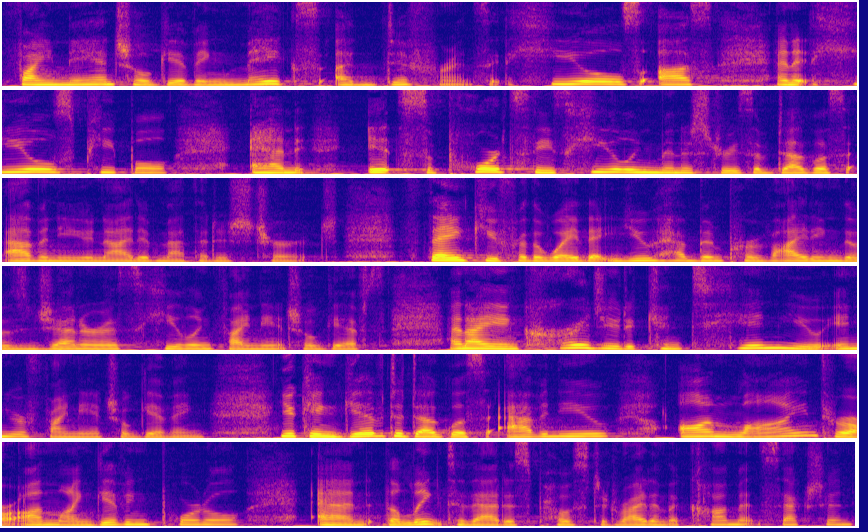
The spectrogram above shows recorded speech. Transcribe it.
financial giving makes a difference. It heals us and it heals people and it supports these healing ministries of Douglas Avenue United Methodist Church. Thank you for the way that you have been providing those generous healing financial gifts, and I encourage you to continue in your financial giving. You can give to Douglas Avenue online through our online giving portal, and the link to that is posted right in the comment section.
